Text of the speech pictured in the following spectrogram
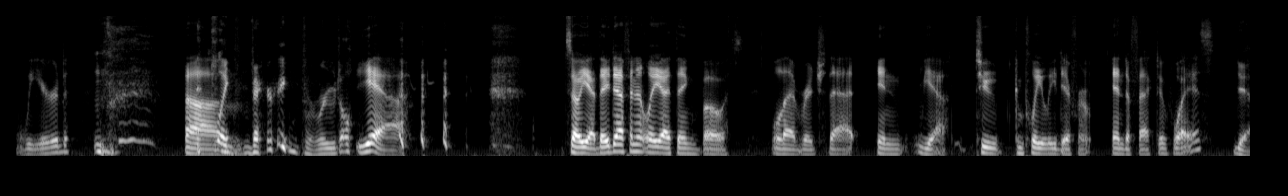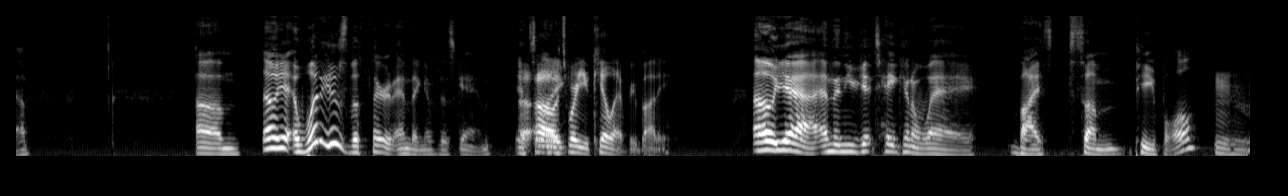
weird. Um, like very brutal yeah. so yeah, they definitely, I think, both leverage that in yeah two completely different and effective ways. Yeah. Um. Oh yeah. What is the third ending of this game? It's, It's oh, like, it's where you kill everybody. oh yeah, and then you get taken away by some people. hmm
